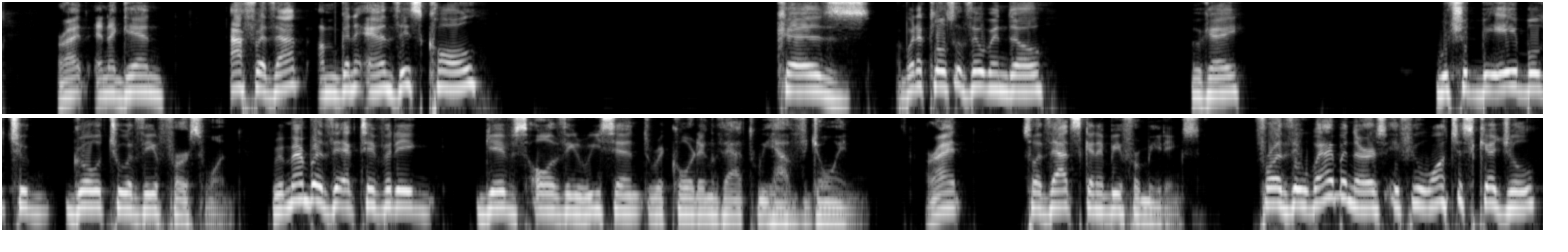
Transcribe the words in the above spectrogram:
All right, and again, after that, I'm to end this call because I'm going to close the window. Okay. We should be able to go to the first one. Remember the activity gives all the recent recording that we have joined. All right. So that's going to be for meetings. For the webinars, if you want to schedule,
